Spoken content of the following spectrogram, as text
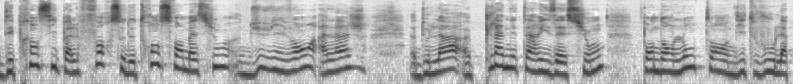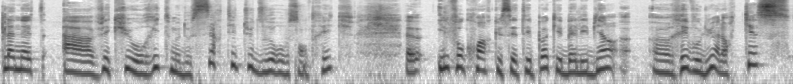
des principales forces de transformation du vivant à l'âge de la planétarisation pendant longtemps, dites-vous, la planète a vécu au rythme de certitudes eurocentriques. Euh, il faut croire que cette époque est bel et bien euh, révolue. Alors qu'est-ce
